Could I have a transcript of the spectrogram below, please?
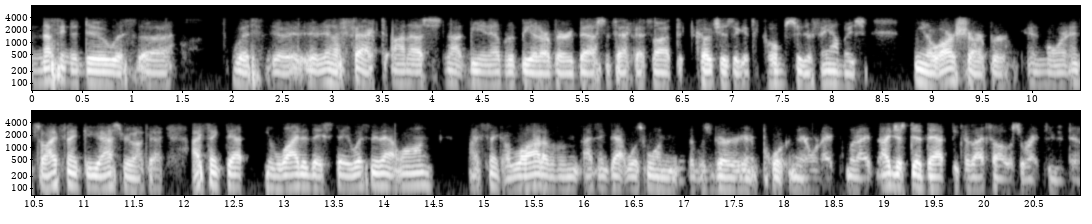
nothing to do with, uh, with uh, in effect on us not being able to be at our very best. In fact, I thought that coaches that get to go home see their families, you know, are sharper and more. And so I think you asked me about that. I think that you know, why did they stay with me that long? I think a lot of them. I think that was one that was very important there when I when I I just did that because I felt it was the right thing to do.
